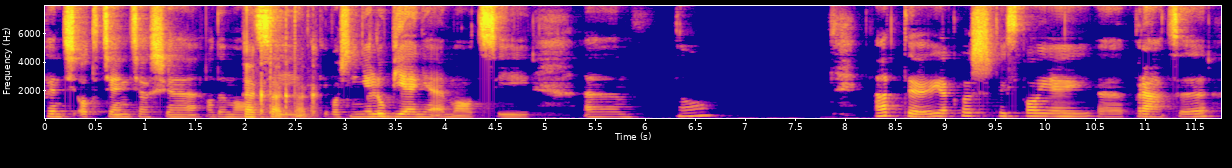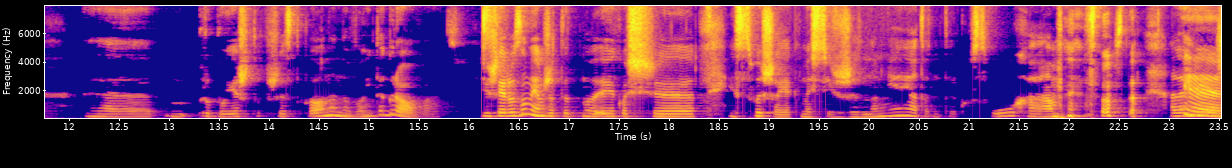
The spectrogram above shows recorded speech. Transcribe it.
chęć odcięcia się od emocji, tak, tak, tak. takie właśnie nielubienie emocji. No, a ty jakoś w tej swojej e, pracy e, próbujesz to wszystko na nowo integrować. Już ja rozumiem, że to no, jakoś e, słyszę, jak myślisz, że no nie, ja to tylko słucham, coś tam, ale nie, wiesz,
